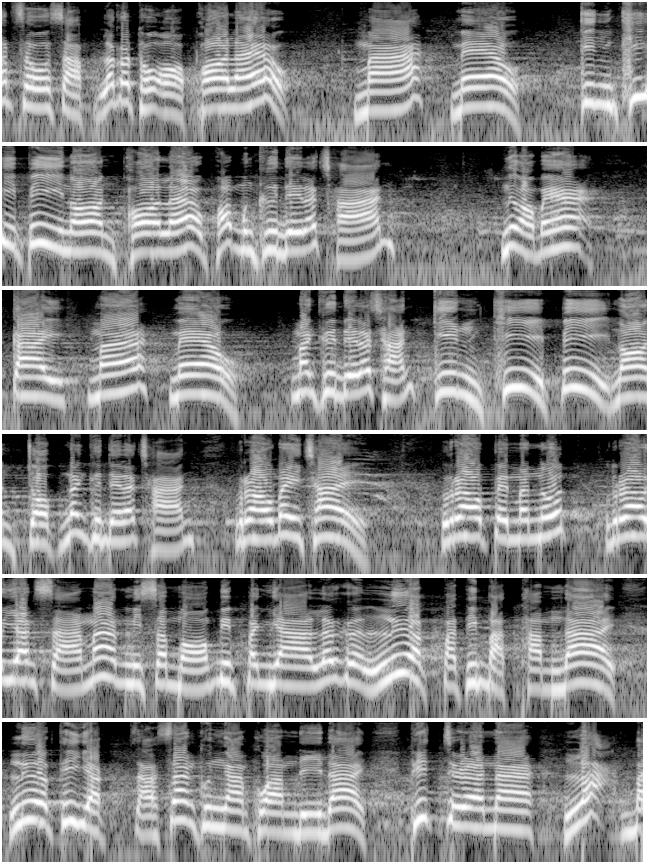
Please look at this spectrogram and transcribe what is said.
รับโทรศัพท์แล้วก็โทรออกพอแล้ว หมาแมว กินขี้ปี้นอนพอแล้ว เพราะมึงคือเดรัจฉานนึกออกไหมฮะ ไก่ม้า แมว มันคือเดรัจฉานกินขี้ปี้นอนจบ นั่นคือเดรัจฉาน เราไม่ใช่ เราเป็นมนุษย์เรายังสามารถมีสมองมีปัญญาแล้วก็เลือกปฏิบัติธรรมได้ เลือกที่อยากสร้างคุณงามความดีได้ พิจารณาละบ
